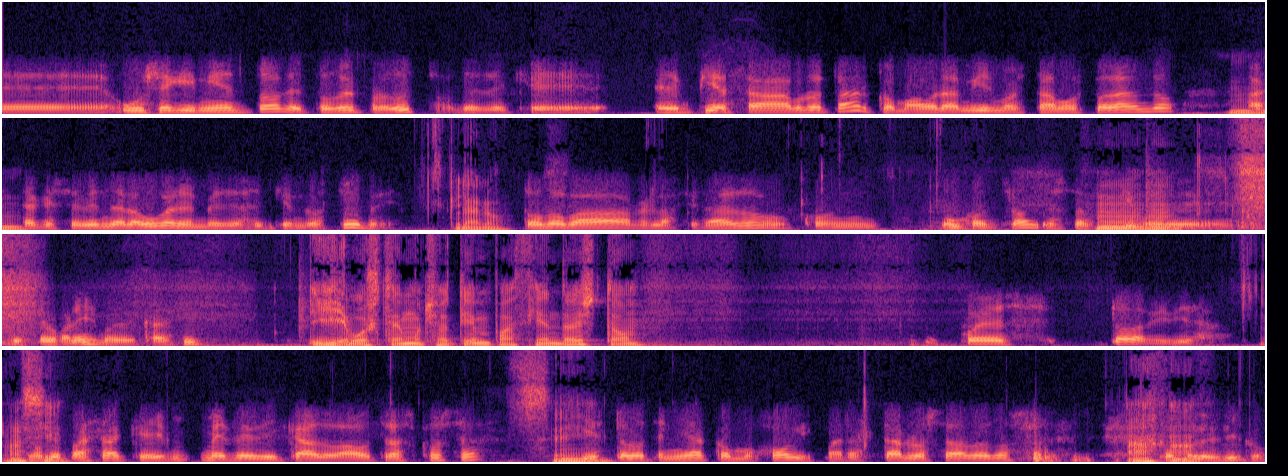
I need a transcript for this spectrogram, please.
eh, un seguimiento de todo el producto, desde que empieza a brotar, como ahora mismo estamos podando, hasta que se vende la uva en el mes de septiembre-octubre. Claro. Todo va relacionado con un control de este tipo de, de este organismo, del CACIF. ¿Y lleva usted mucho tiempo haciendo esto? Pues toda mi vida. ¿Ah, lo sí? que pasa es que me he dedicado a otras cosas Sí. y esto lo tenía como hobby para estar los sábados, Ajá. como les digo,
